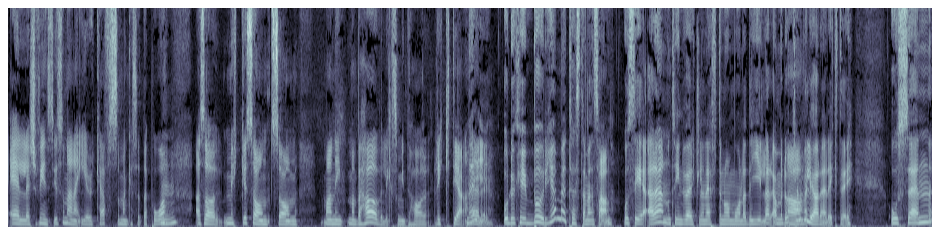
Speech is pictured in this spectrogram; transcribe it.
Eller så finns det ju sådana här ear cuffs som man kan sätta på. Mm. Alltså mycket sånt som man, man behöver liksom inte ha riktiga Nej. heller. Och du kan ju börja med att testa med en sån och se, är det här någonting du verkligen efter några månader gillar? Ja men då Ja. kan du väl göra en riktig. Och sen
